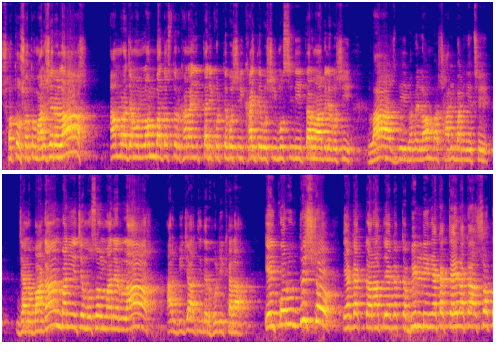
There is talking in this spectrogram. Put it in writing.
শত শত মানুষের লাশ, আমরা যেমন লম্বা দস্তরখানায় ইফতারি করতে বসি, খাইতে বসি, মসজিদে ইফতার মাহবিলে বসি, লাশ দিয়ে এইভাবে লম্বা শাড়ি বানিয়েছে, যেন বাগান বানিয়েছে মুসলমানের লাশ আর বিজাতিদের হোলি খেলা। এই করুণ দৃশ্য, এক একটা রাতে এক একটা বিল্ডিং, এক একটা এলাকা, শত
